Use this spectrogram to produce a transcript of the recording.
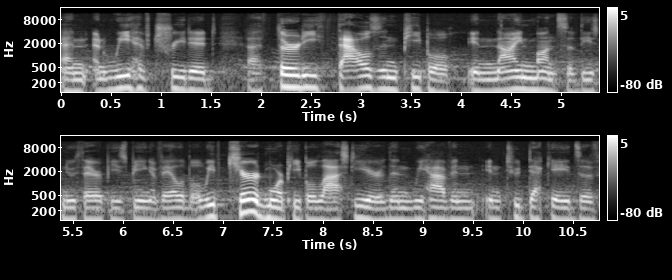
and, and we have treated uh, 30,000 people in nine months of these new therapies being available. We've cured more people last year than we have in, in two decades of,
